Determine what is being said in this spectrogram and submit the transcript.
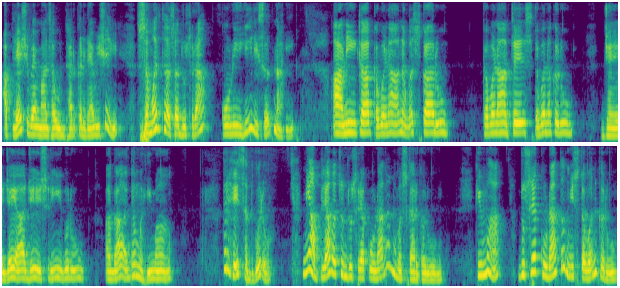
आपल्याशिवाय माझा उद्धार करण्याविषयी समर्थ असा दुसरा कोणीही दिसत नाही. आणि का कवणा नमस्कारू कवणाचे स्तवन करू. जय जयाजी श्री गुरु. अगाध महिमा. तर हे सद्गुरू मी आपल्या वाचून दुसऱ्या कोणाला नमस्कार करू? किंवा दुसऱ्या कुणाचं मी स्तवन करू?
